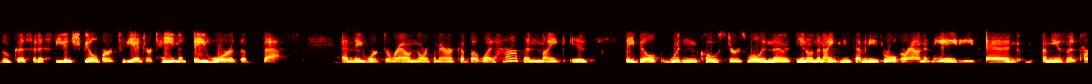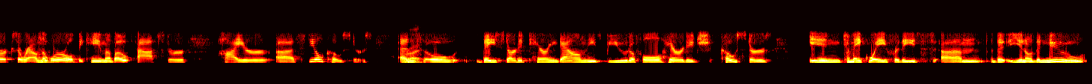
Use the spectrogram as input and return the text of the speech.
Lucas and a Steven Spielberg to the entertainment. They were the best. And they worked around North America. But what happened, Mike, is they built wooden coasters. Well, in the you know the 1970s rolled around in the 80s, and amusement parks around the world became about faster, higher uh, steel coasters. And right. so they started tearing down these beautiful heritage coasters in to make way for these um, the you know the new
